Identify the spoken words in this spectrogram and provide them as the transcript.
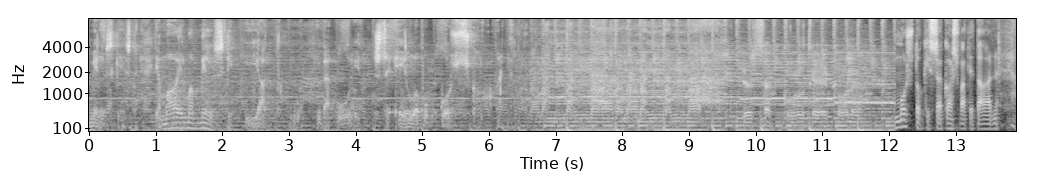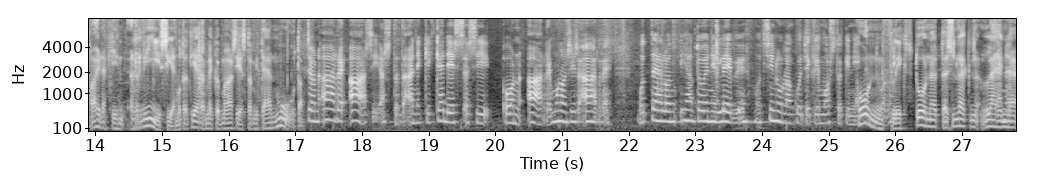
melskeestä. Ja maailman melski jatkuu. Hyvä kuulija, se ei lopu koskaan. Yössä kulkee kone. Mostokissa kasvatetaan ainakin riisiä, mutta tiedämmekö me asiasta mitään muuta? Se on aarre Aasiasta, tai ainakin kädessäsi on aarre. Mulla on siis aarre, mutta täällä on ihan toinen levy, mutta sinulla on kuitenkin mostokin niin Konflikt, tuo näyttäisi lä- lähinnä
